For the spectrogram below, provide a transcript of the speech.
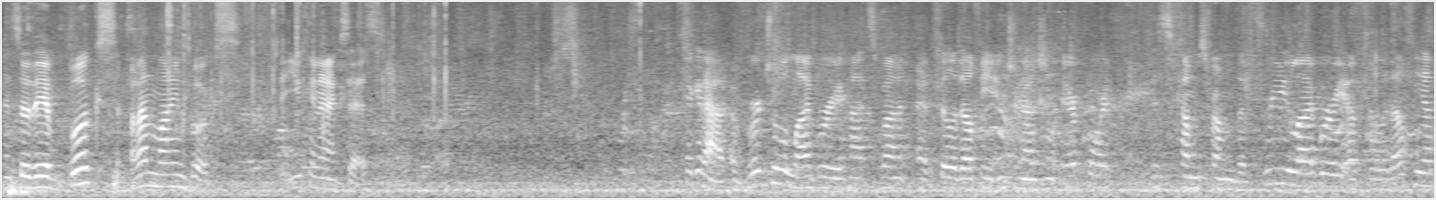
And so they have books, online books that you can access. Check it out, a virtual library hotspot at Philadelphia International Airport. This comes from the Free Library of Philadelphia.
